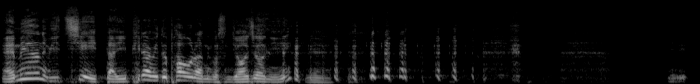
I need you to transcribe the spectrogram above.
애매한 위치에 있다. 이 피라미드 파워라는 것은 여전히 예.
